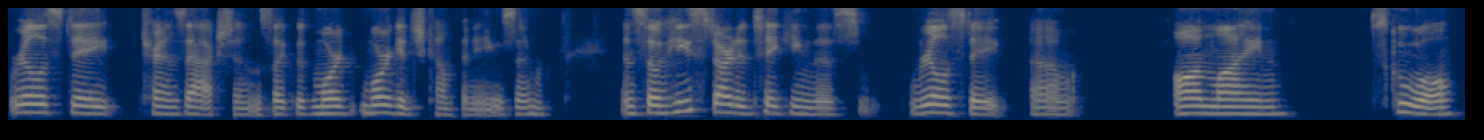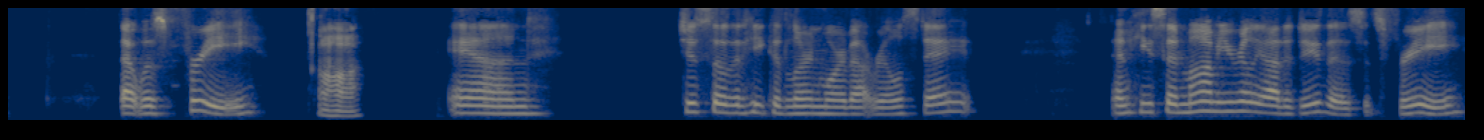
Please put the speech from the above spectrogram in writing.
real estate transactions, like with mor- mortgage companies, and and so he started taking this real estate um, online school that was free uh-huh. and just so that he could learn more about real estate. And he said, Mom, you really ought to do this. It's free.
